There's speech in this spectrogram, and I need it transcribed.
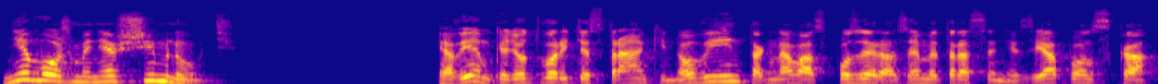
nemôžeme nevšimnúť. Ja viem, keď otvoríte stránky novín, tak na vás pozera zemetrasenie z Japonska,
